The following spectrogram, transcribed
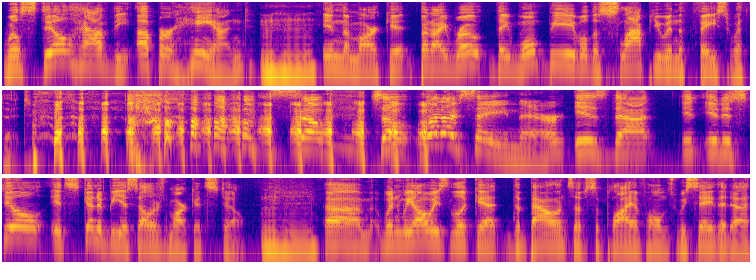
will still have the upper hand in the market, but I wrote they won't be able to slap you in the face with it. so, so what I'm saying there is that it, it is still it's going to be a seller's market still. Um, when we always look at the balance of supply of homes, we say that uh,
